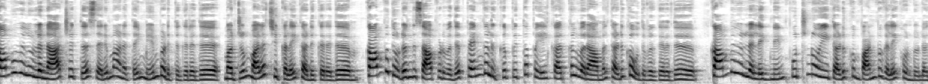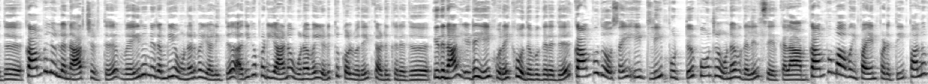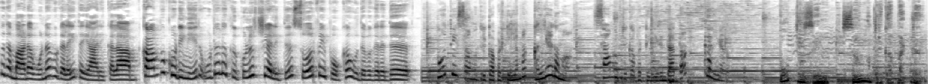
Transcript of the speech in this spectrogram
கம்புவில் உள்ள நார்ச்சத்து செரிமானத்தை மேம்படுத்துகிறது மற்றும் மலச்சிக்கலை தடுக்கிறது. கம்பு தொடர்ந்து சாப்பிடுவது பெண்களுக்கு பித்தப்பையில் கற்கள் வராமல் தடுக்க உதவுகிறது. கம்பில் உள்ள லிக்னின் புற்றுநோயை தடுக்கும் பண்புகளை கொண்டுள்ளது. கம்பில் உள்ள நார்ச்சத்து வயிறு நிரம்பிய உணர்வை அளித்து அதிகப்படியான உணவை எடுத்துக்கொள்வதை தடுக்கிறது. இதனால் எடையை குறைக்க உதவுகிறது. கம்பு தோசை இட்லி புட்டு போன்ற உணவுகளில் சேர்க்கலாம். கம்பு மாவை பயன்படுத்தி பலவிதமான உணவுகளை தயாரிக்கலாம். கம்பு குடிநீர் உடலுக்கு குளிர்ச்சி அளித்து சோர்வை போக்க உதவுகிறது. போத்தி சாமுத்திரிகா பட்டி இல்லாம கல்யாணமா? சாமுத்ரிகா பட்டி இருந்தா தான் கல்யாணம். போத்தீஸில் சாமுத்திரிகா பட்டு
